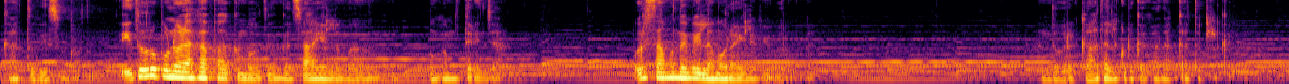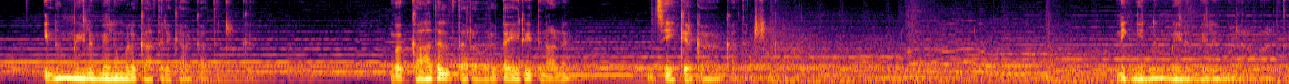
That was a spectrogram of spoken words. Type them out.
காற்று வீசும்போது. இது ஒரு பொண்ணு அழகாக பார்க்கும்போது இந்த சாயல் நம்ம முகம் தெரிஞ்சா? ஒரு சம்மந்தமே இல்லாமல் ஒரு ஐ லவ் யூ வரும்ல? அந்த ஒரு காதல் கொடுக்க தான் காத்துட்டு இன்னும் மேலும் மேலும் உங்களை காதலிக்காக காத்துட்ருக்கு. இருக்கு உங்க காதல் தர ஒரு தைரியத்தினால ஜெயிக்கிறதுக்காக காத்துட்டு இருக்கு நீங்க இன்னும் மேலும் மேலும் வளர வாழ்த்து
